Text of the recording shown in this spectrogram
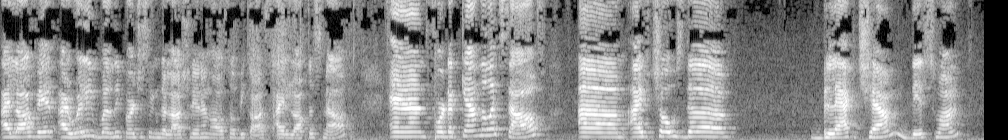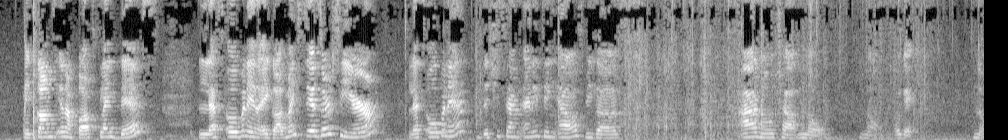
i love it. I really will be purchasing the lush linen also because i love the smell. And for the candle itself um i've chose the black gem this one. It comes in a box like this. Let's open it. I got my scissors here let's open it. Did she send anything else? Because i don't know child. No. No. Okay. No.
